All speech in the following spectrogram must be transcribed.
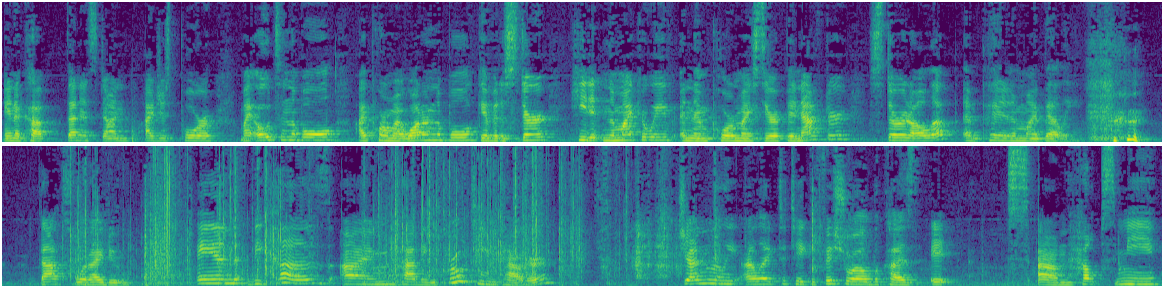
in a cup. Then it's done. I just pour my oats in the bowl. I pour my water in the bowl, give it a stir, heat it in the microwave, and then pour my syrup in after, stir it all up, and put it in my belly. That's what I do. And because I'm having protein powder, generally I like to take a fish oil because it um, helps me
